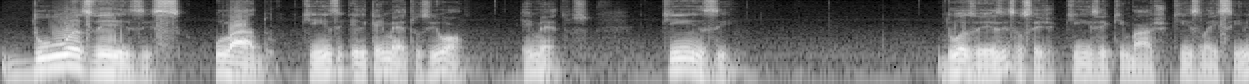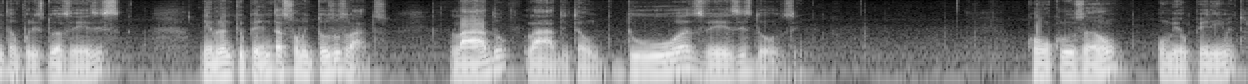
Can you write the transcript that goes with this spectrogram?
duas vezes o lado 15, ele quer em metros, viu? Ó, em metros. 15 duas vezes, ou seja, 15 aqui embaixo, 15 lá em cima, então por isso duas vezes. Lembrando que o perímetro é a soma de todos os lados. Lado, lado, então duas vezes 12. Conclusão, o meu perímetro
